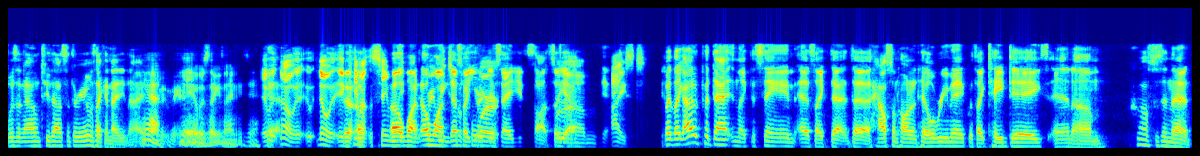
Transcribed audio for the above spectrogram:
Was it out in 2003? It was like a 99 Yeah, yeah, it was like 90s. Yeah. It was, Yeah. no, it, no, it Uh, came out the same. Oh, week- one, oh, three one. weeks That's what you were before just saying. You saw it. So for, yeah. um, heist. But like I would put that in like the same as like that the House on Haunted Hill remake with like Taye Diggs and um who else was in that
